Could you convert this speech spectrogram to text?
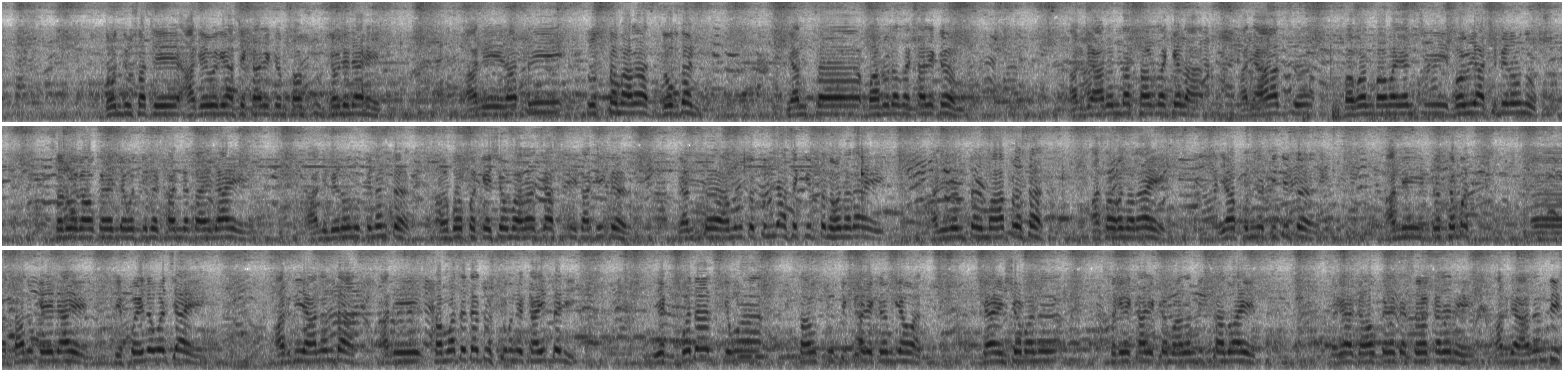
दोन दिवसाचे आगेवेगळे असे कार्यक्रम सांस्कृतिक ठेवलेले आहेत. आणि रात्री कृष्ण महाराज जोगदंड यांचा बाजोडाचा कार्यक्रम अगदी आनंदात साजरा केला. आणि आज भगवान बाबा यांची भव्य अशी मिरवणूक सर्व गावकऱ्यांच्या वतीनं काढण्यात आलेली आहे. आणि मिरवणुकीनंतर प्रभप केशव महाराज शास्त्री टाकीकर यांचं अमृततुल्य असं कीर्तन होणार आहे. आणि नंतर महाप्रसाद असा होणार आहे. या पुण्यतिथीचं आम्ही प्रथमच चालू केलेले आहे. हे पहिलं वर्ष आहे. अगदी आनंदात आणि समाजाच्या दृष्टीकोने काहीतरी एक बदल किंवा सांस्कृतिक कार्यक्रम घ्यावात. त्या हिशोबानं सगळे कार्यक्रम आनंदित चालू आहेत. सगळ्या गावकऱ्याच्या सहकार्याने अगदी आनंदित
